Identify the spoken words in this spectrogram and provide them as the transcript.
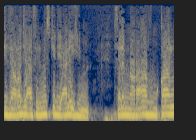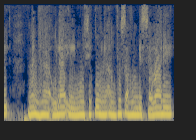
إذا رجع في المسجد عليهم. فلما رآهم قال من هؤلاء الموثقون أنفسهم بالسواري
